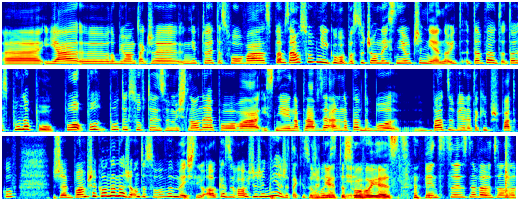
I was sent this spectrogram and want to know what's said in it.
E, ja y, robiłam tak, że niektóre te słowa sprawdzałam w słowniku, po prostu czy one istnieją, czy nie. No i to, to jest pół na pół. Pół, pół. pół tych słów to jest wymyślone, połowa istnieje naprawdę, ale naprawdę było bardzo wiele takich przypadków, że byłam przekonana, że on to słowo wymyślił, a okazywało się, że nie, że takie słowo Że nie, istnieje. to słowo jest. Więc to jest naprawdę, no,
